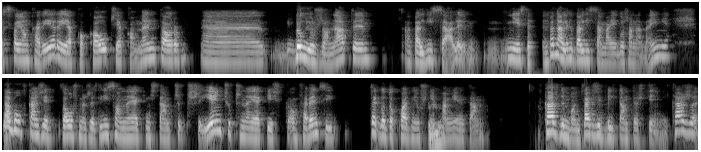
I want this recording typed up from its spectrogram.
swoją karierę jako coach, jako mentor, był już żonaty, chyba Lisa, ale nie jestem pewna, ale chyba Lisa ma jego żona na imię. No był w kazie, załóżmy, że z Lisą na jakimś tam czy przyjęciu, czy na jakiejś konferencji, tego dokładnie już nie Mhm. pamiętam. W każdym bądź razie byli tam też dziennikarze.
